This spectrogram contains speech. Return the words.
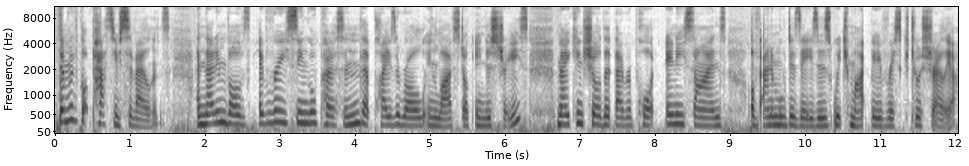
Then we've got passive surveillance, and that involves every single person that plays a role in livestock industries, making sure that they report any signs of animal diseases which might be of risk to Australia.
